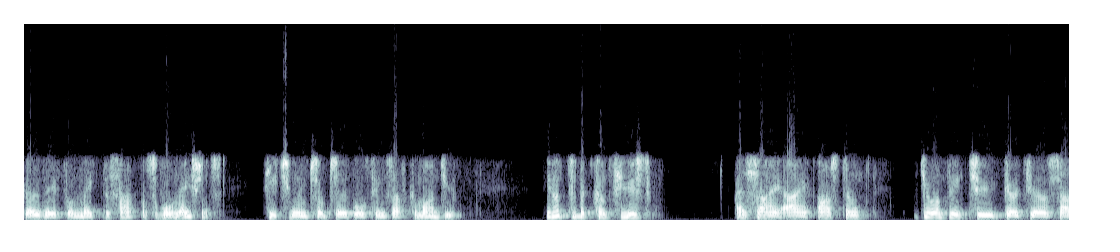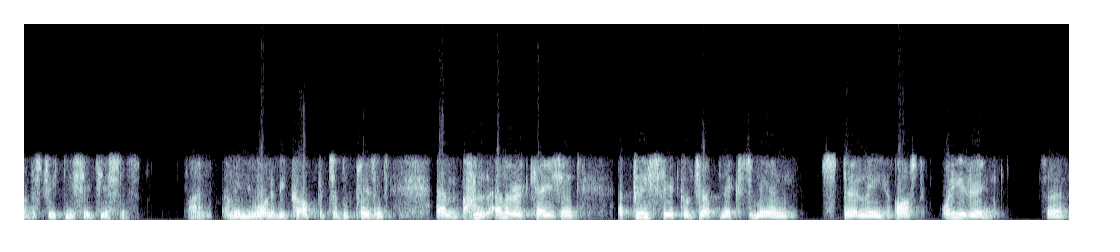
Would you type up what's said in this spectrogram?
Go therefore and make disciples of all nations, teaching them to observe all things I've commanded you. He looked a bit confused as I, I asked him, Do you want me to go to the other side of the street? And he said, Yes. Fine. I mean, you want to be cooperative and pleasant. Um, on another occasion, a police vehicle drew up next to me and sternly asked, What are you doing? So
